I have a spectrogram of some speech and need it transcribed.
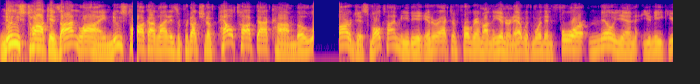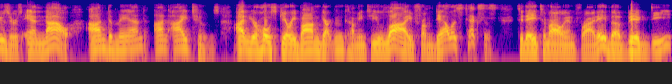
News Talk is online. News Talk Online is a production of paltalk.com, the largest multimedia interactive program on the internet with more than 4 million unique users and now on demand on iTunes. I'm your host, Gary Baumgarten, coming to you live from Dallas, Texas, today, tomorrow, and Friday, the Big D.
